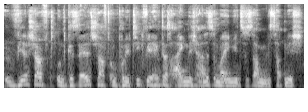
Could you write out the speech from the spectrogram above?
Wirtschaft und Gesellschaft und Politik? Wie hängt das eigentlich alles immer irgendwie zusammen? Das hat mich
